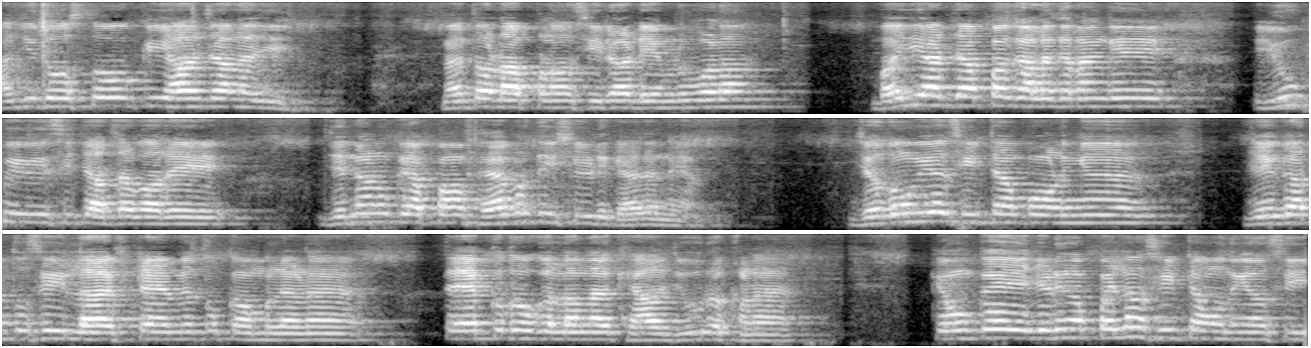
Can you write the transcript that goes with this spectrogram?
ਹਾਂਜੀ ਦੋਸਤੋ ਕੀ ਹਾਲ ਚਾਲ ਹੈ ਜੀ? ਮੈਂ ਤੁਹਾਡਾ ਆਪਣਾ ਸੀਰਾ ਡੇਮਰੂ ਵਾਲਾ। ਬਾਈ ਜੀ ਅੱਜ ਆਪਾਂ ਗੱਲ ਕਰਾਂਗੇ ਯੂਪੀਵੀਸੀ ਚਾਦਰ ਬਾਰੇ ਜਿਨ੍ਹਾਂ ਨੂੰ ਕਿ ਆਪਾਂ ਫਾਈਬਰ ਦੀ ਸ਼ੀਟ ਕਹਿ ਦਿੰਦੇ ਆ ਜਦੋਂ ਵੀ ਇਹ ਸੀਟਾਂ ਪਾਉਣੀਆਂ ਜੇਕਰ ਤੁਸੀਂ ਲਾਈਫ ਟਾਈਮ ਇਹ ਤੋਂ ਕੰਮ ਲੈਣਾ ਹੈ, ਤੇ ਇੱਕ ਦੋ ਗੱਲਾਂ ਦਾ ਖਿਆਲ ਜ਼ਰੂਰ ਰੱਖਣਾ ਕਿਉਂਕਿ ਜਿਹੜੀਆਂ ਪਹਿਲਾਂ ਸੀਟਾਂ ਆਉਂਦੀਆਂ ਸੀ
